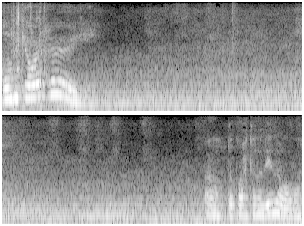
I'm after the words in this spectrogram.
Onde que eu errei? Ó, tô cortando de novo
